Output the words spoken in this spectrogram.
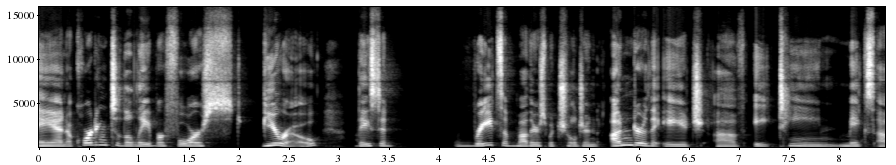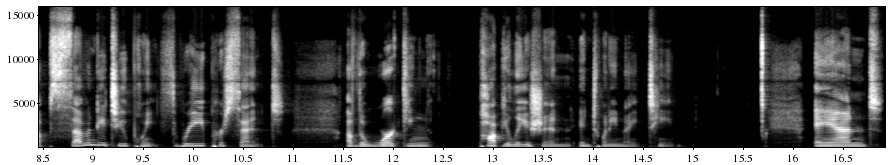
and according to the labor force bureau they said rates of mothers with children under the age of 18 makes up 72.3% of the working population in 2019. And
